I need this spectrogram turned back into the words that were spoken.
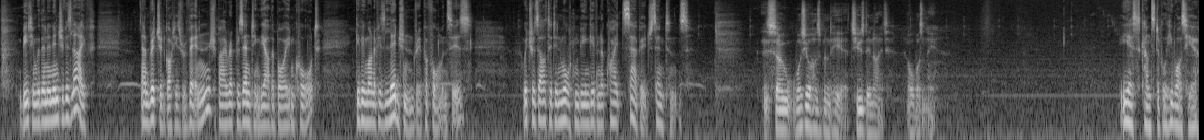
Beat him within an inch of his life. And Richard got his revenge by representing the other boy in court, giving one of his legendary performances, which resulted in Morton being given a quite savage sentence. So, was your husband here Tuesday night, or wasn't he? Yes, Constable, he was here.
